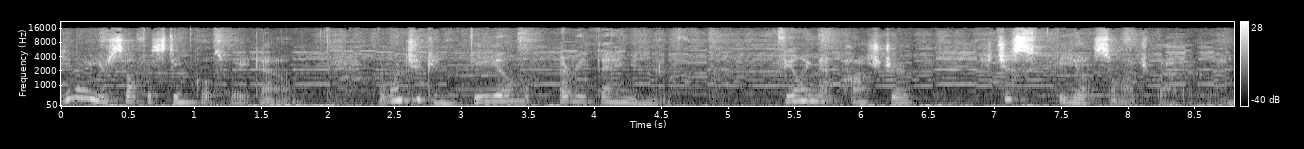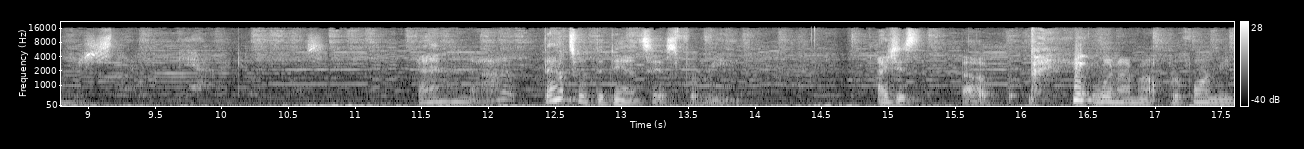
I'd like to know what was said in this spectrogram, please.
you know, your self esteem goes way down. But once you can feel everything and you're feeling that posture, you just feel so much better. And you're just like, yeah, I can do this. And uh, that's what the dance is for me. I just, when I'm out performing.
